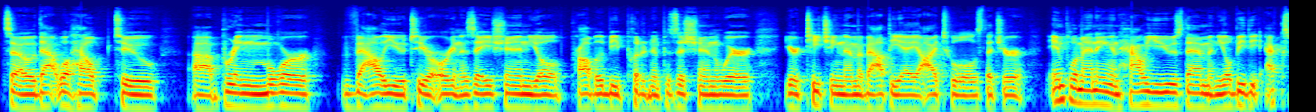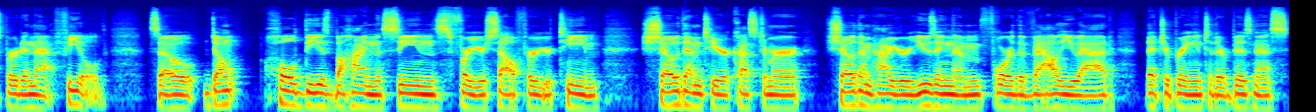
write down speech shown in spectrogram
So that will help to uh, bring more value to your organization. You'll probably be put in a position where you're teaching them about the AI tools that you're implementing and how you use them, and you'll be the expert in that field. So don't hold these behind the scenes for yourself or your team. Show them to your customer, show them how you're using them for the value add that you're bringing to their business,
